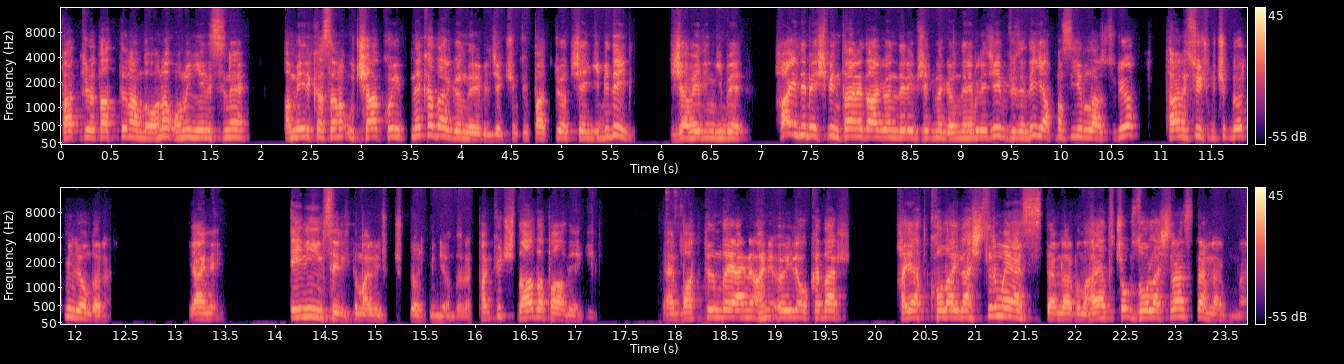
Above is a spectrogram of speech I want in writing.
Patriot attığın anda ona onun yenisini Amerika sana uçağa koyup ne kadar gönderebilecek? Çünkü Patriot şey gibi değil. Javelin gibi haydi 5000 tane daha göndereyim şeklinde gönderebileceği bir füze değil. Yapması yıllar sürüyor. Tanesi 3,5-4 milyon dolar. Yani en iyimser ihtimalle 3,5-4 milyon dolar. Pak 3 daha da pahalıya geliyor. Yani baktığında yani hani öyle o kadar hayat kolaylaştırmayan sistemler bunlar. Hayatı çok zorlaştıran sistemler bunlar.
